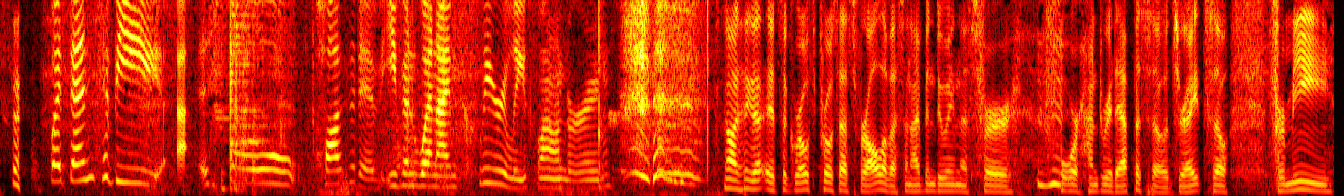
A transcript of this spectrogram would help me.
but then to be uh, so positive, even when I'm clearly floundering. No, I think that it's a growth process for all of us, and I've been doing this for 400 episodes, right? So, for me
